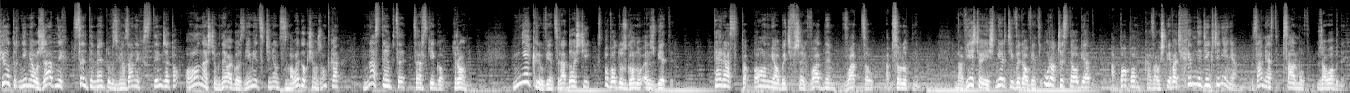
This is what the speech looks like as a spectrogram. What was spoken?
Piotr nie miał żadnych sentymentów związanych z tym, że to ona ściągnęła go z Niemiec, czyniąc z małego książątka następcę carskiego tronu. Nie krył więc radości z powodu zgonu Elżbiety. Teraz to on miał być wszechwładnym władcą absolutnym. Na wieść o jej śmierci wydał więc uroczysty obiad, a popom kazał śpiewać hymny dziękczynienia zamiast psalmów żałobnych.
